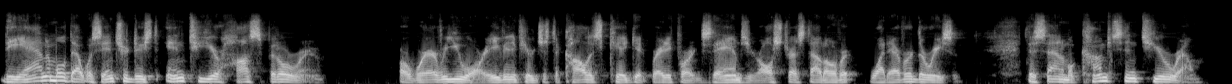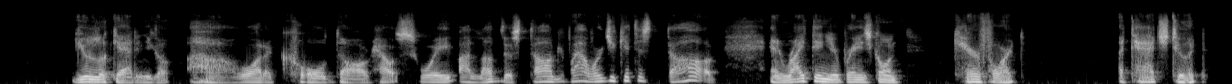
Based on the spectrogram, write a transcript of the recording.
the animal that was introduced into your hospital room or wherever you are, even if you're just a college kid, get ready for exams, you're all stressed out over it, whatever the reason, this animal comes into your realm you look at it and you go, oh, what a cool dog. How sweet. I love this dog. Wow, where'd you get this dog? And right then your brain's going, care for it, attach to it,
